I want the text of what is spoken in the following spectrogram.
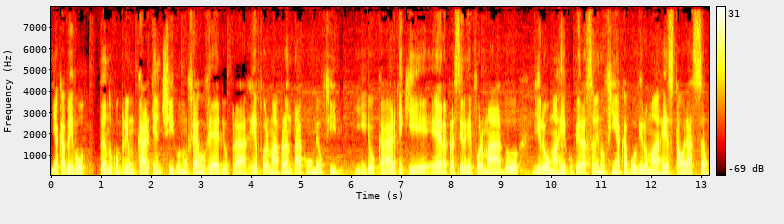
e acabei voltando, comprei um kart antigo num ferro velho para reformar para andar com o meu filho. E o kart que era para ser reformado virou uma recuperação e no fim acabou virou uma restauração.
